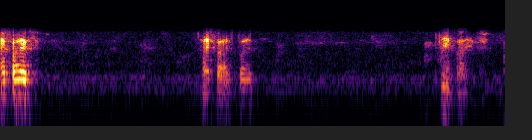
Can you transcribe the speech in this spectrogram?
High five. High five, bud. High five.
